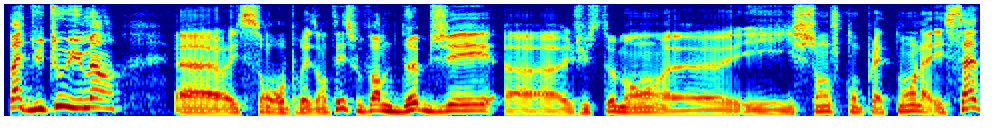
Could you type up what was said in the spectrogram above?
pas du tout humains. ils sont représentés sous forme d'objets justement. et ils changent complètement là. Et ça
